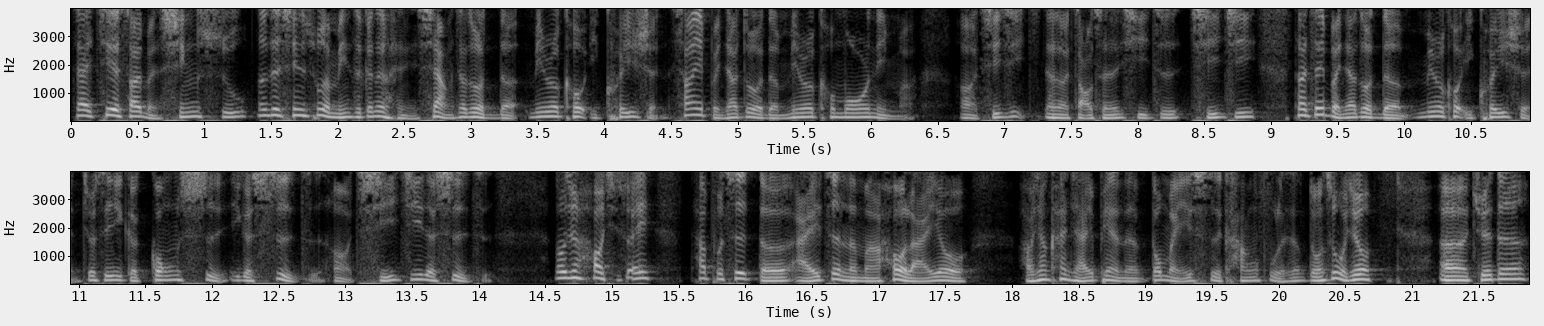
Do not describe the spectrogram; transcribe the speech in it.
在介绍一本新书？那这新书的名字跟这个很像，叫做 The Miracle Equation。上一本叫做 The Miracle Morning 嘛，啊，奇迹那个早晨的奇迹奇迹。那这本叫做 The Miracle Equation，就是一个公式，一个式子，哦，奇迹的式子。那我就好奇说，哎，他不是得癌症了吗？后来又好像看起来变得都没事康复了，总之我就，呃，觉得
